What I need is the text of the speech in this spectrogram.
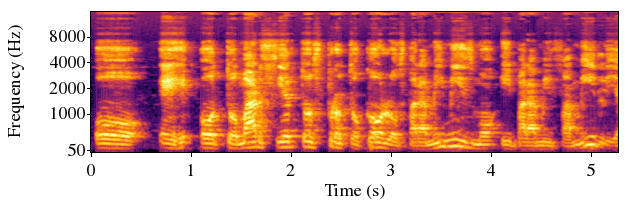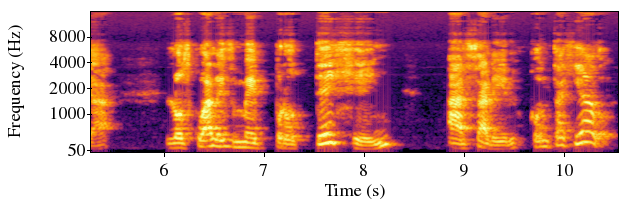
o, eh, o tomar ciertos protocolos para mí mismo y para mi familia, los cuales me protegen al salir contagiado,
